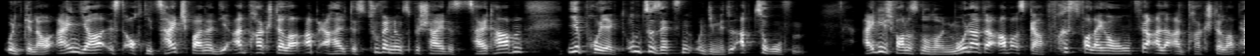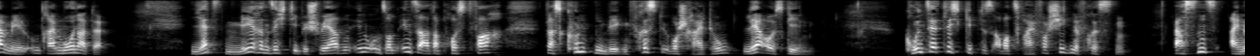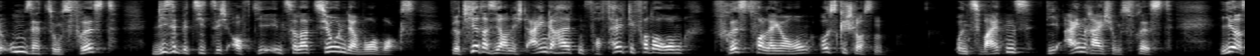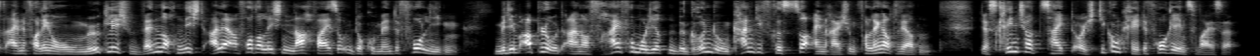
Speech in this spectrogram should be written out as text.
und genau ein Jahr ist auch die Zeitspanne, die Antragsteller ab Erhalt des Zuwendungsbescheides Zeit haben, ihr Projekt umzusetzen und die Mittel abzurufen. Eigentlich waren es nur neun Monate, aber es gab Fristverlängerungen für alle Antragsteller per Mail um drei Monate. Jetzt mehren sich die Beschwerden in unserem Insider-Postfach, dass Kunden wegen Fristüberschreitung leer ausgehen. Grundsätzlich gibt es aber zwei verschiedene Fristen. Erstens eine Umsetzungsfrist. Diese bezieht sich auf die Installation der Wallbox. Wird hier das Jahr nicht eingehalten, verfällt die Förderung, Fristverlängerung ausgeschlossen. Und zweitens die Einreichungsfrist. Hier ist eine Verlängerung möglich, wenn noch nicht alle erforderlichen Nachweise und Dokumente vorliegen. Mit dem Upload einer frei formulierten Begründung kann die Frist zur Einreichung verlängert werden. Der Screenshot zeigt euch die konkrete Vorgehensweise.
